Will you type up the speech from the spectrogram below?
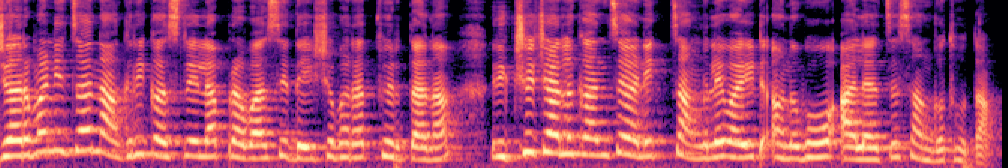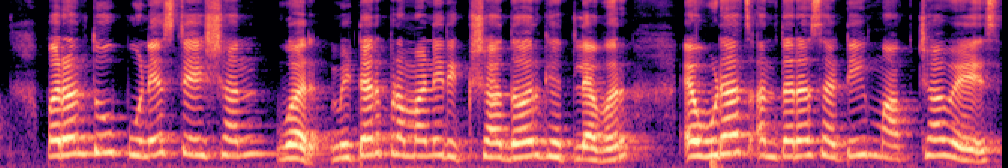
जर्मनीचा नागरिक असलेला प्रवासी देशभरात फिरताना रिक्षाचालकांचे अनेक चांगले वाईट अनुभव आल्याचे सांगत होता. परंतु पुणे स्टेशनवर मीटरप्रमाणे रिक्षा दर घेतल्यावर एवढ्याच अंतरासाठी मागच्या वेळेस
